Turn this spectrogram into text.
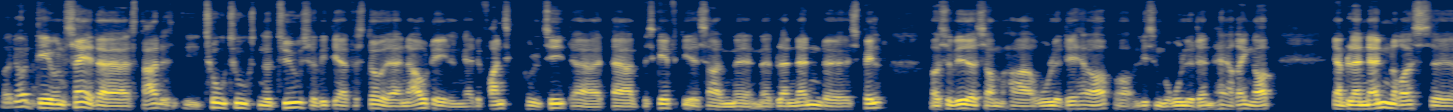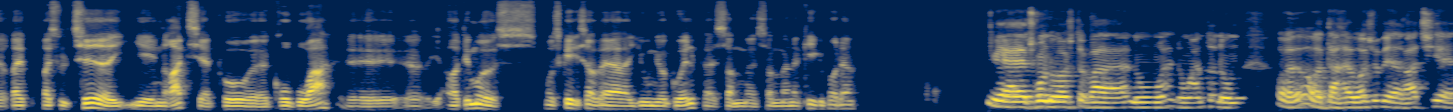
og det er jo en sag, der startede i 2020, så vidt jeg har forstået, af en afdeling af det franske politi, der, der beskæftiger sig med, med blandt andet øh, spil og så videre, som har rullet det her op og ligesom rullet den her ring op der blandt andet også øh, resulteret i en razzia på øh, Grobois, øh, øh, og det må måske så være Junior Guelpa, som, øh, som man har kigget på der. Ja, jeg tror nu også, der var nogle, nogle andre nogle. Og, og der har jo også været razzia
